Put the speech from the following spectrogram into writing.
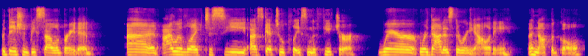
but they should be celebrated. And I would like to see us get to a place in the future where where that is the reality and not the goal.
